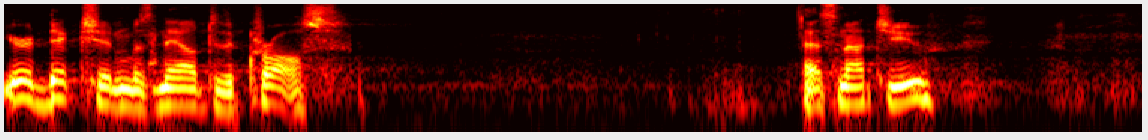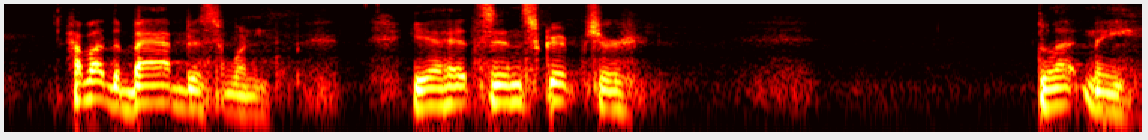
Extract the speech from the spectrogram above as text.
your addiction was nailed to the cross. That's not you. How about the Baptist one? Yeah, it's in Scripture. Gluttony.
